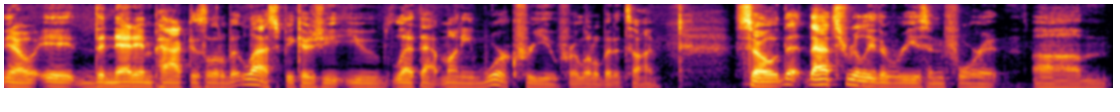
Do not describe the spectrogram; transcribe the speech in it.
you know, it, the net impact is a little bit less because you, you let that money work for you for a little bit of time. So that, that's really the reason for it. Um,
